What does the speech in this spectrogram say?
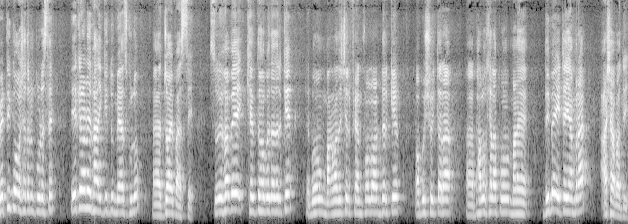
ব্যাটিংও অসাধারণ করেছে এই কারণে ভাই কিন্তু ম্যাচগুলো জয় পাচ্ছে। সো এভাবে খেলতে হবে তাদেরকে। এবং বাংলাদেশের ফ্যান ফলোয়ারদেরকে অবশ্যই তারা ভালো খেলা মানে দেবে এটাই আমরা আশাবাদী।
